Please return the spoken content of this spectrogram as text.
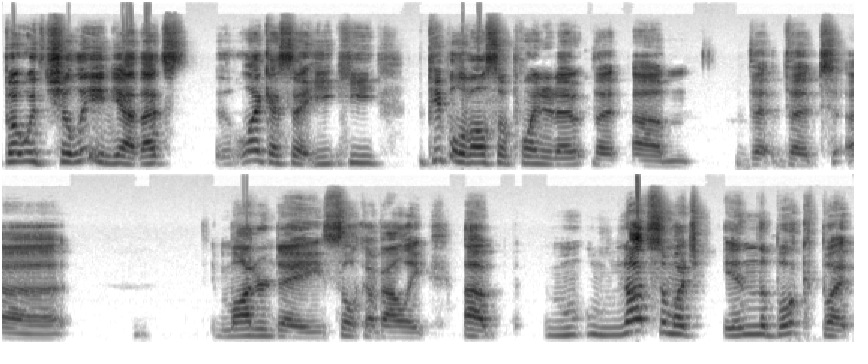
but with Celine, yeah, that's like I say. He he. People have also pointed out that um, that that uh, modern day Silicon Valley. Uh, m- not so much in the book, but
